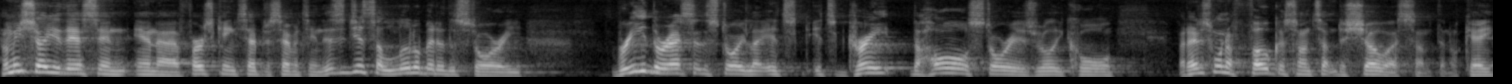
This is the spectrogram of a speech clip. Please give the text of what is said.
Let me show you this in, in uh, 1 Kings chapter 17. This is just a little bit of the story Read the rest of the story. It's, it's great. The whole story is really cool. But I just want to focus on something to show us something, okay?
